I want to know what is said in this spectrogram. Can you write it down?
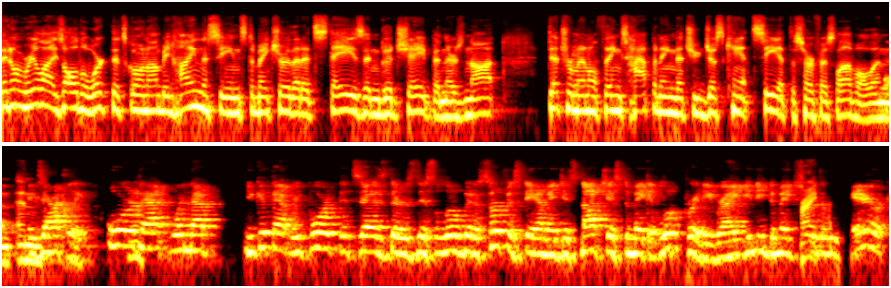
They don't realize all the work that's going on behind the scenes to make sure that it stays in good shape and there's not detrimental things happening that you just can't see at the surface level. And and exactly. Or Yeah. that when that you get that report that says there's this little bit of surface damage, it's not just to make it look pretty, right? You need to make sure Right. the repair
